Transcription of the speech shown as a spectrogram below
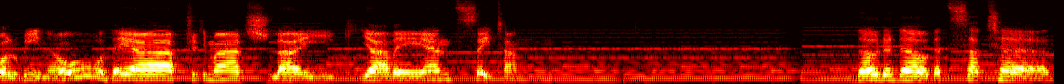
all we know, they are pretty much like Yahweh and Satan. No, no, no, that's Satan.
